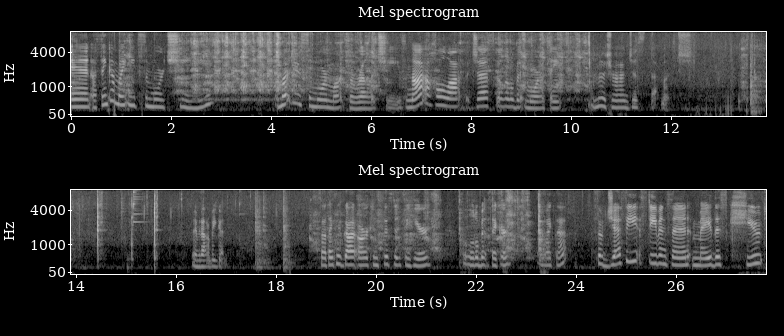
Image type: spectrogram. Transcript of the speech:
And I think I might need some more cheese. I might do some more mozzarella cheese. Not a whole lot, but just a little bit more, I think. I'm going to try just that much. Maybe that'll be good. So I think we've got our consistency here. a little bit thicker. I like that. So Jesse Stevenson made this cute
